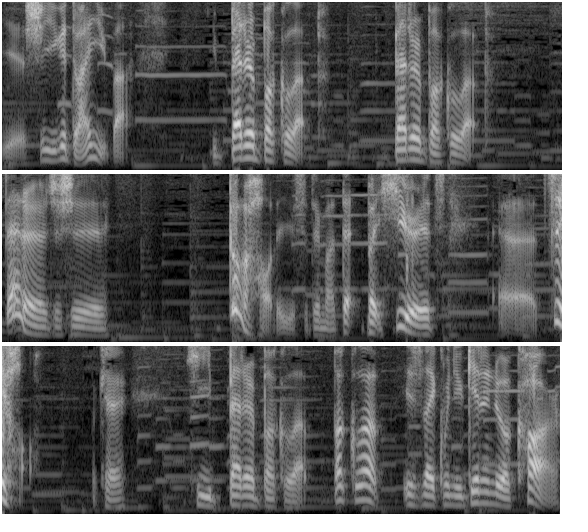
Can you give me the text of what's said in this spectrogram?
也是一个短语吧。You better buckle up. Better buckle up. Better 就是更好的意思，对吗？That but here it's 呃最好。Okay, he better buckle up. Buckle up is like when you get into a car,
